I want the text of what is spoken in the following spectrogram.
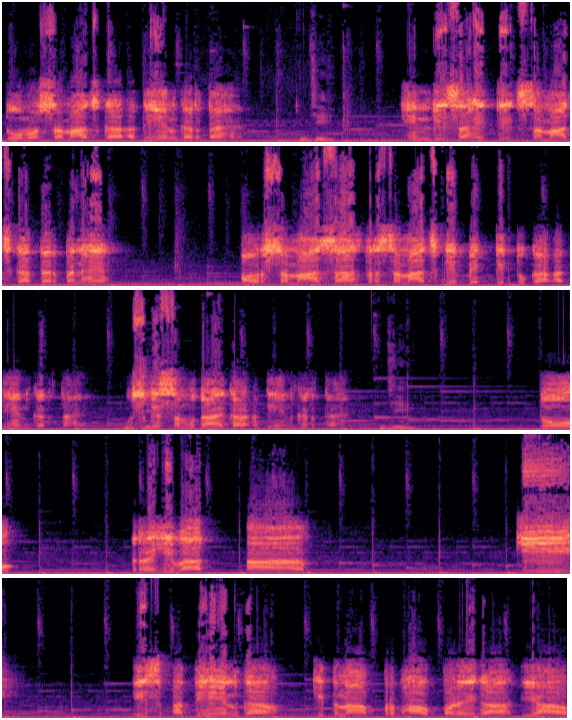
दोनों समाज का अध्ययन करता है। जी। हिंदी साहित्य समाज का दर्पण है और समाज शास्त्र समाज के व्यक्तित्व का अध्ययन करता है। उसके समुदाय का अध्ययन करता है। जी। तो रही बात आ, कि इस अध्ययन का कितना प्रभाव पड़ेगा या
